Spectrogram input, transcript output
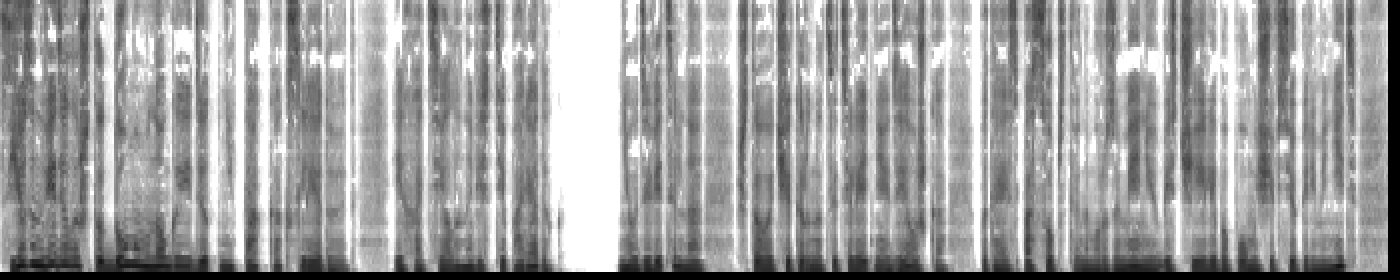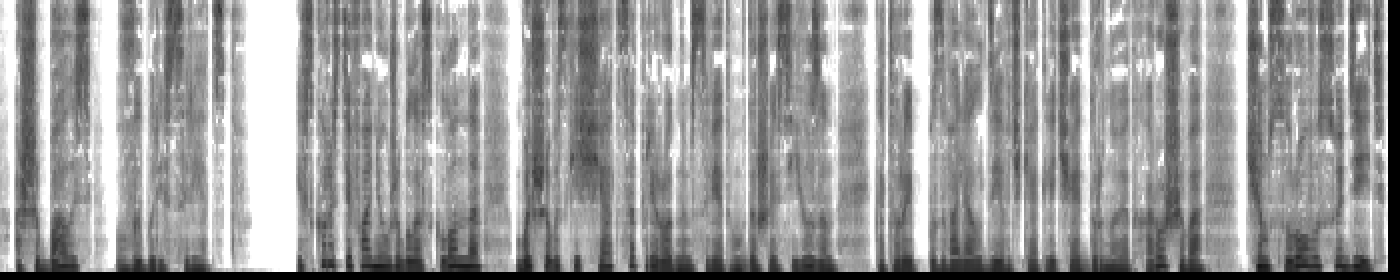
Сьюзен видела, что дома многое идет не так, как следует, и хотела навести порядок. Неудивительно, что четырнадцатилетняя девушка, пытаясь по собственному разумению без чьей-либо помощи все переменить, ошибалась в выборе средств. И вскоре Стефания уже была склонна больше восхищаться природным светом в душе Сьюзен, который позволял девочке отличать дурное от хорошего, чем сурово судить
